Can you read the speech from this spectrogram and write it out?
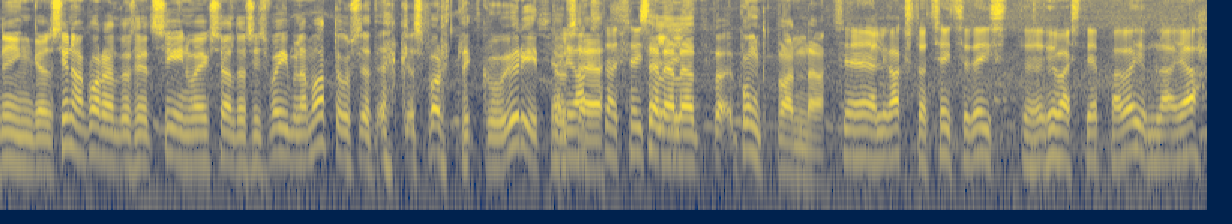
Ning sina korraldasid siin, võiks öelda siis võimlematused ehk sportliku ürituse, sellele punkt panna. see oli kaks tuhat seitseteist hüvasti Epa Võimla, jah,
